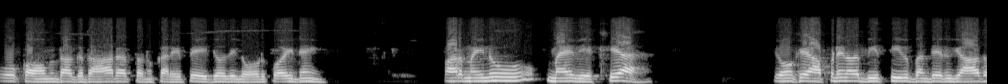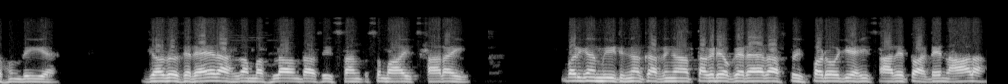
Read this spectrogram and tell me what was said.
ਉਹ ਕੌਮ ਦਾ ਗਦਾਰ ਹੈ ਤੁਹਾਨੂੰ ਘਰੇ ਭੇਜ ਦਿਓ ਉਹਦੀ ਲੋੜ ਕੋਈ ਨਹੀਂ। ਪਰ ਮੈਨੂੰ, ਮੈਂ ਵੇਖਿਆ ਕਿਉਂਕਿ ਆਪਣੇ ਨਾਲ ਬੀਤੀ ਵੀ ਬੰਦੇ ਨੂੰ ਯਾਦ ਹੁੰਦੀ ਹੈ। ਜਦੋਂ ਤੇ ਰਹਿ ਰਸ ਦਾ ਮਸਲਾ ਹੁੰਦਾ ਸੀ, ਸੰਤ ਸਮਾਜ ਸਾਰਾ ਹੀ ਬੜੀਆਂ ਮੀਟਿੰਗਾਂ ਕਰਨੀਆਂ, ਤਗੜੇ ਹੋ ਕੇ ਰਹਿ ਰਸ ਤੁਸੀਂ ਪੜੋ ਜੇ, ਅਸੀਂ ਸਾਰੇ ਤੁਹਾਡੇ ਨਾਲ ਆ।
